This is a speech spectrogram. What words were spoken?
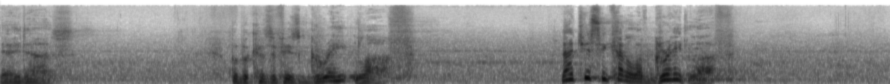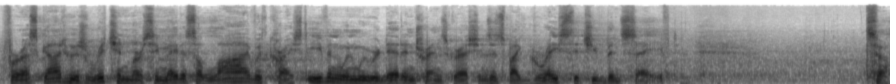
Yeah, He does. But because of His great love, not just He kind of love, great love for us, God, who is rich in mercy, made us alive with Christ even when we were dead in transgressions. It's by grace that you've been saved. So,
